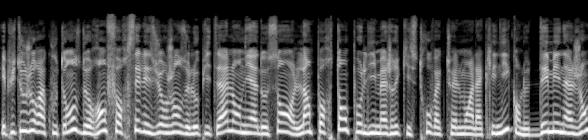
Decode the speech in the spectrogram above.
et puis toujours à Coutances de renforcer les urgences de l'hôpital en y adossant l'important pôle d'imagerie qui se trouve actuellement à la clinique, en le déménageant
